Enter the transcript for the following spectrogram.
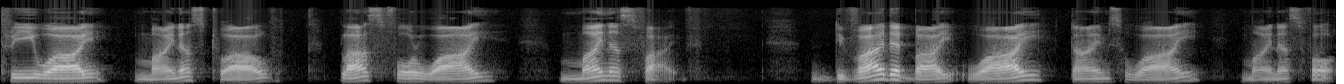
3y minus 12 plus 4y minus 5 divided by y times y minus 4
